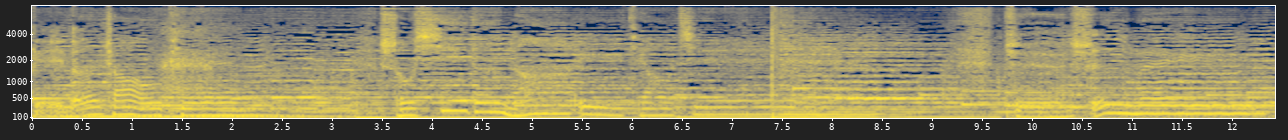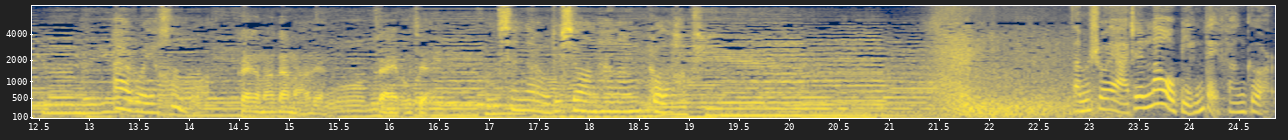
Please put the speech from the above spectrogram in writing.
给的照片，熟悉的那一条街，只是没了你。爱过也恨过，该干嘛干嘛的，再也不见。现在我就希望他能过得好。咱们说呀，这烙饼得翻个儿，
